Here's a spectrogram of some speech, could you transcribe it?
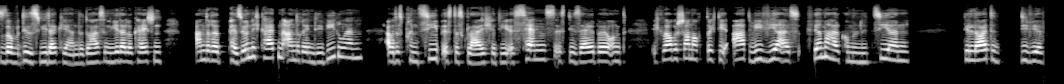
so dieses Wiederkehrende. Du hast in jeder Location andere Persönlichkeiten, andere Individuen, aber das Prinzip ist das gleiche. Die Essenz ist dieselbe und ich glaube schon auch durch die Art, wie wir als Firma halt kommunizieren, die Leute, die wir,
